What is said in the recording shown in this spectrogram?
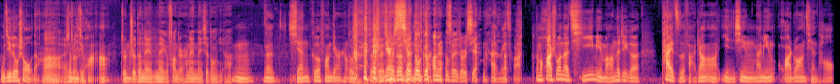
五脊六兽的啊，这么一句话啊。就指的那那个房顶上那那些东西啊，嗯，那弦搁房顶上了肯定 是弦，都搁房顶上，所以就是弦。哎，没错。那么话说呢，齐闵王的这个太子法章啊，隐姓埋名，化妆潜逃，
